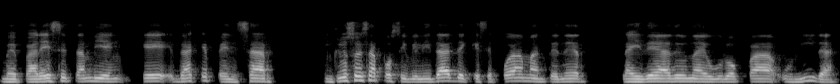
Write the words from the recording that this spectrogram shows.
me parece también que da que pensar incluso esa posibilidad de que se pueda mantener la idea de una Europa unida,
